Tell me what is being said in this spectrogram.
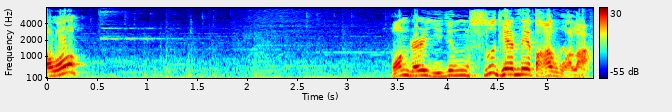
小龙，黄子已经十天没打我了。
